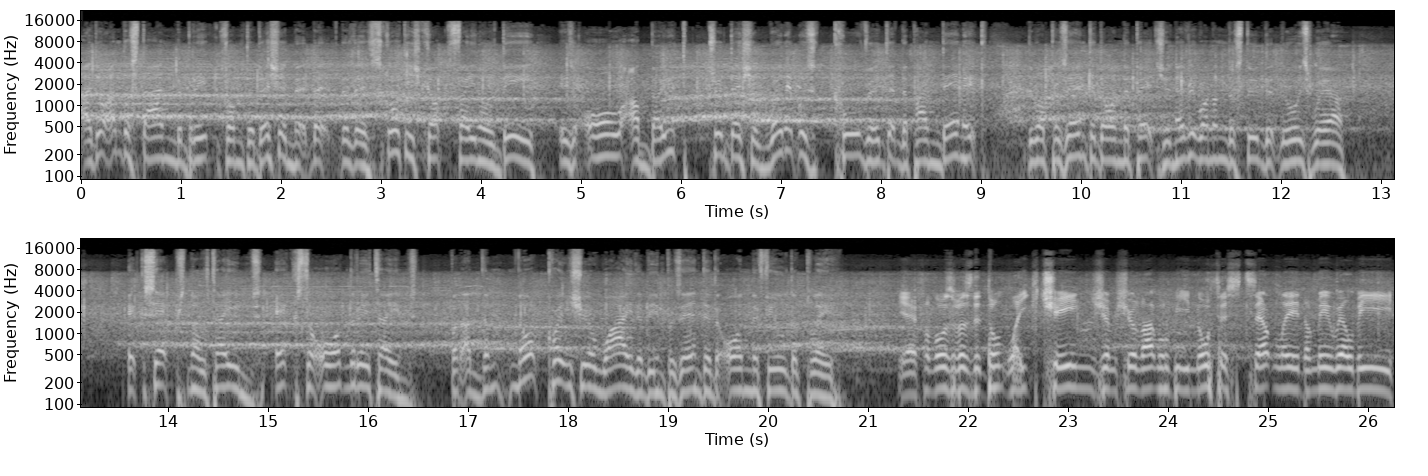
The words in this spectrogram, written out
I don't understand the break from tradition. The, the, the, Scottish Cup final day is all about tradition. When it was COVID and the pandemic, they were presented on the pitch, and everyone understood that those were exceptional times, extraordinary times. But I'm not quite sure why they're being presented on the field of play. Yeah, for those of us that don't like change, I'm sure that will be noticed. Certainly, there may well be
